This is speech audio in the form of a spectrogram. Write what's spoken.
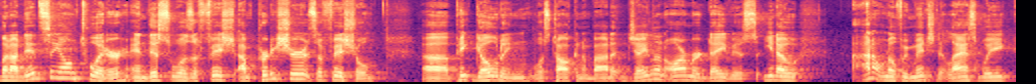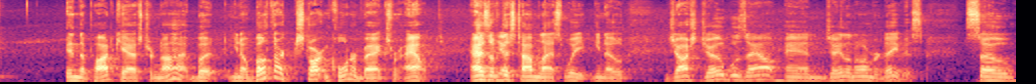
But I did see on Twitter, and this was official. I'm pretty sure it's official. Uh, Pete Golding was talking about it. Jalyn Armour-Davis. You know, I don't know if we mentioned it last week in the podcast or not, but you know, both our starting cornerbacks are out as of Yep. this time last week. You know, Josh Jobe was out and Jalyn Armour-Davis. So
